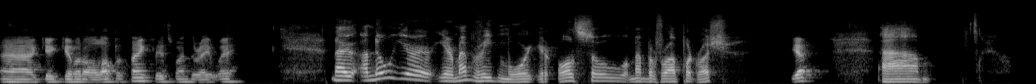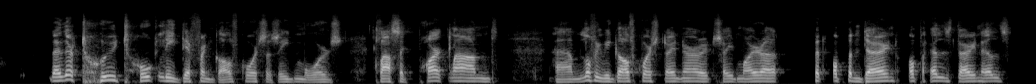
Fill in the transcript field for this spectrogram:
uh, give, give it all up. But thankfully, it's went the right way. Now I know you're you're a member of Edenmore. You're also a member of Royal Rush. Yep. Um, now they're two totally different golf courses. Edenmore's classic parkland, um, lovely wee golf course down there outside Moira bit up and down, up hills, down hills,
